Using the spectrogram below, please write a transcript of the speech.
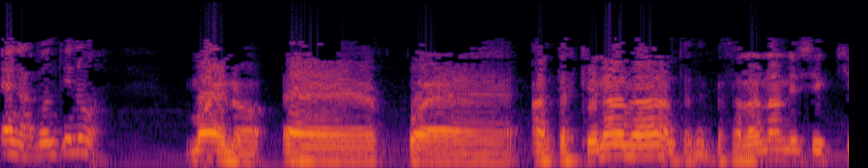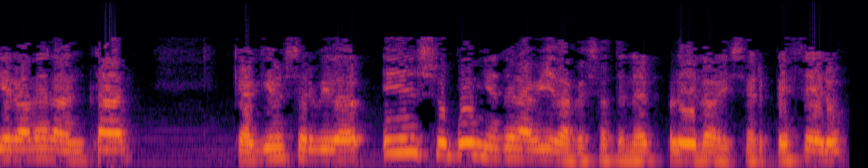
Venga, continúa. Bueno, eh, pues antes que nada, antes de empezar el análisis, quiero adelantar que aquí un servidor en su puñetera vida, pese a tener Play 2 y ser pecero,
